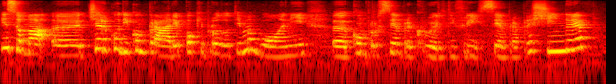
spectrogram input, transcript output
Insomma, eh, cerco di comprare pochi prodotti ma buoni, eh, compro sempre cruelty free, sempre a prescindere.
